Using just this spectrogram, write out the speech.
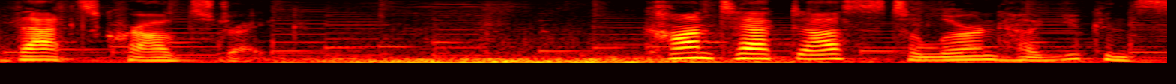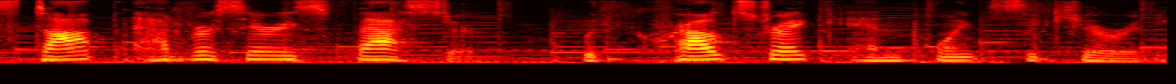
That's CrowdStrike. Contact us to learn how you can stop adversaries faster with CrowdStrike Endpoint Security.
